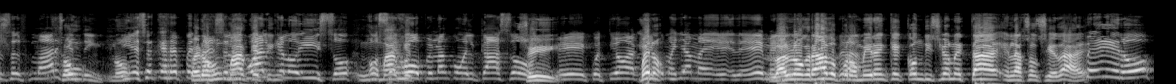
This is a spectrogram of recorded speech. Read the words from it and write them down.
eso que es marketing. son- no, y eso hay que pero un igual que lo hizo José Hopperman con el caso Sí. eh, cuestión aquí, Bueno, ¿cómo se llama? Eh, de Emily. Lo han logrado, pero ¿Verdad? miren qué condiciones está en la sociedad. ¿eh? Pero,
